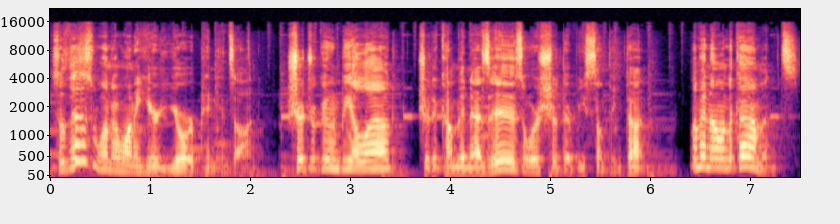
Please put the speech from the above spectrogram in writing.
So this is one I want to hear your opinions on. Should Dragoon be allowed? Should it come in as is, or should there be something done? Let me know in the comments.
